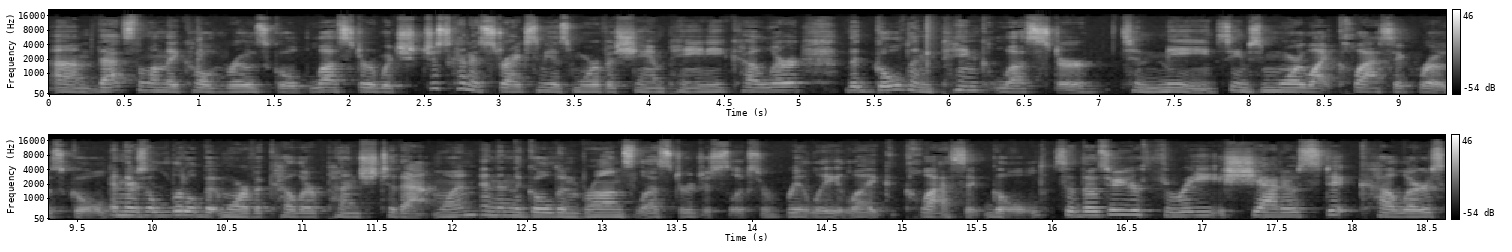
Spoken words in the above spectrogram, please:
Um, that's the one they called Rose Gold Luster, which just kind of strikes me as more of a champagne color. The Golden Pink Luster, to me, seems more like classic rose gold. And there's a little bit more of a color punch to that one. And then the Golden Bronze Luster just looks really like classic gold. So those are your three shadow stick colors.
